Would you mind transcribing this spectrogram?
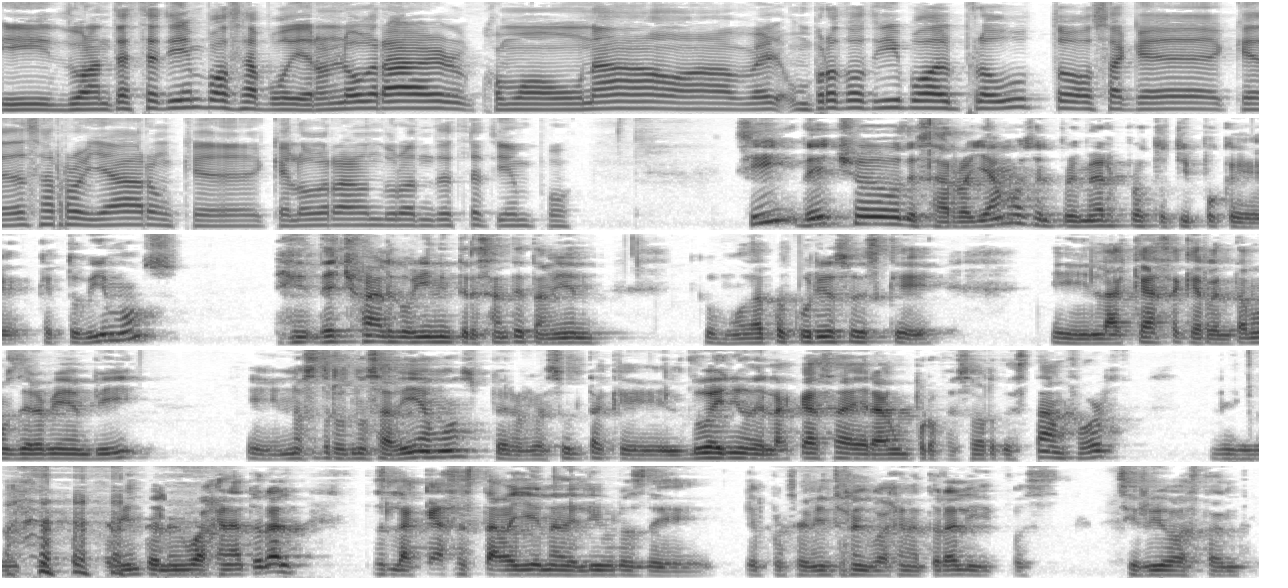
Y durante este tiempo, o sea, pudieron lograr como una, un prototipo del producto, o sea, ¿qué, qué desarrollaron, qué, qué lograron durante este tiempo? Sí, de hecho desarrollamos el primer prototipo que, que tuvimos. De hecho, algo bien interesante también, como dato curioso, es que eh, la casa que rentamos de Airbnb, eh, nosotros no sabíamos, pero resulta que el dueño de la casa era un profesor de Stanford de procesamiento del lenguaje natural. Entonces la casa estaba llena de libros de, de procesamiento del lenguaje natural y pues sirvió bastante.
